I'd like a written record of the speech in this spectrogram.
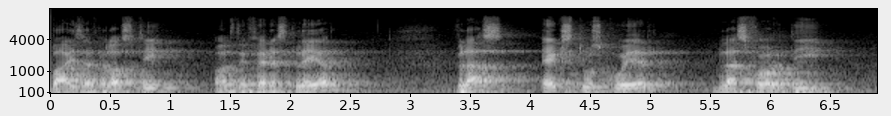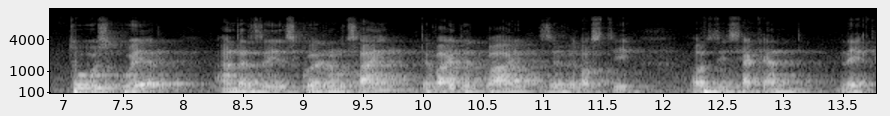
by the velocity of the first layer plus x2 square plus 4d 2 square under the square root sign divided by the velocity of the second layer.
